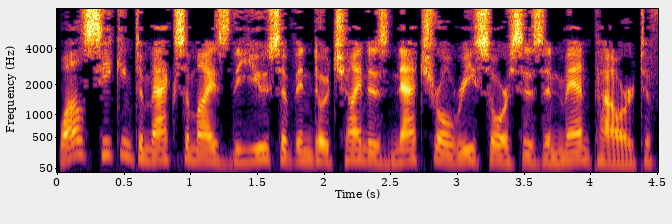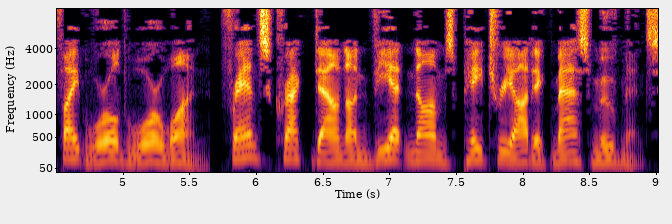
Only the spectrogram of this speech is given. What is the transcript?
While seeking to maximize the use of Indochina's natural resources and manpower to fight World War I, France cracked down on Vietnam's patriotic mass movements.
